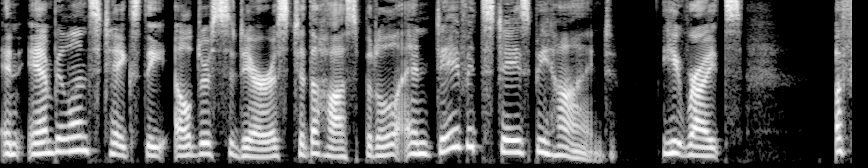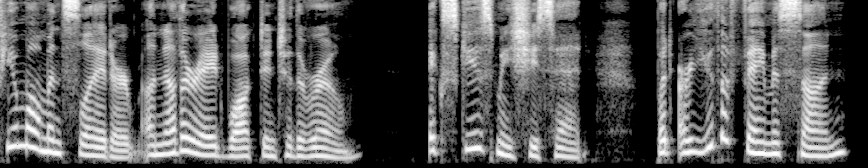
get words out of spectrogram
an ambulance takes the elder Sedaris to the hospital and David stays behind. He writes A few moments later, another aide walked into the room. Excuse me, she said, but are you the famous son?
